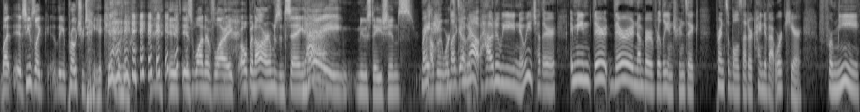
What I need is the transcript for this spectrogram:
But it seems like the approach you're taking at is, is one of like open arms and saying, Yeah. "Hey, new stations, right how can we work let's together?" hang out how do we know each other i mean there there are a number of really intrinsic principles that are kind of at work here. For me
